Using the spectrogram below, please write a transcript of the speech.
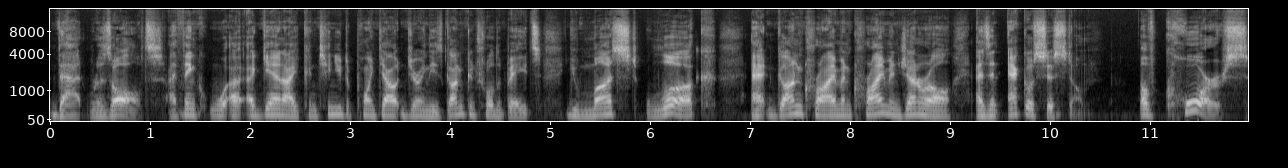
that result. I think, uh, again, I continue to point out during these gun control debates, you must look at gun crime and crime in general as an ecosystem. Of course,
